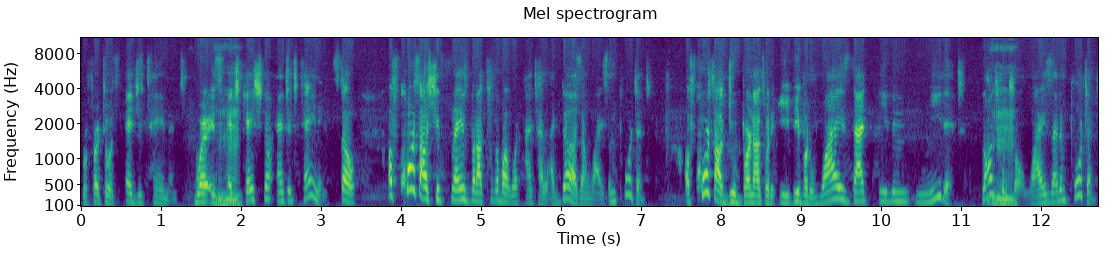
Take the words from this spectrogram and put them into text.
refer to as edutainment, where it's mm-hmm. educational, entertaining. So of course I'll shoot flames, but I'll talk about what anti-lag does and why it's important. Of course I'll do burnouts with EV, but why is that even needed? Launch mm-hmm. control, why is that important?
